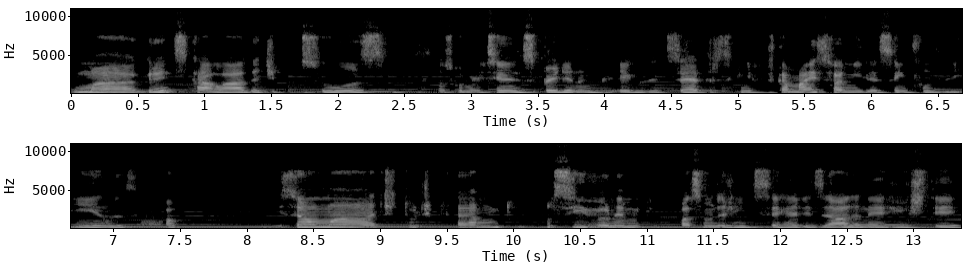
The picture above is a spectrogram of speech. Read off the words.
uma grande escalada de pessoas os comerciantes perdendo empregos, etc., significa mais famílias sem fonte de rendas e tal. Isso é uma atitude que é muito possível, né? Muito próxima da gente ser realizada, né? A gente ter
